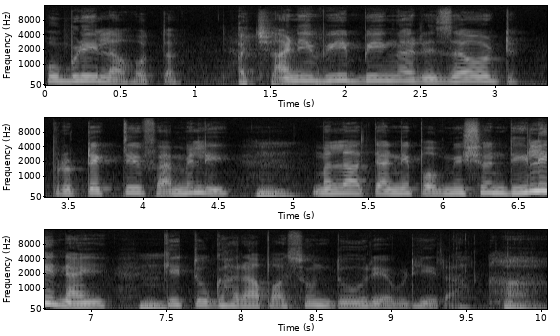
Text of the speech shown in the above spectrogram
हुबळीला होतं. आणि we being a reserved protective family मला त्यांनी परमिशन दिली नाही की तू घरापासून दूर एवढी राहा.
